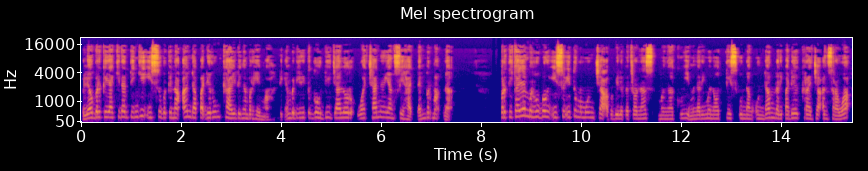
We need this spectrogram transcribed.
Beliau berkeyakinan tinggi isu berkenaan dapat dirungkai dengan berhemah dengan berdiri teguh di jalur wacana yang sihat dan bermakna. Pertikaian berhubung isu itu memuncak apabila Petronas mengakui menerima notis undang-undang daripada Kerajaan Sarawak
